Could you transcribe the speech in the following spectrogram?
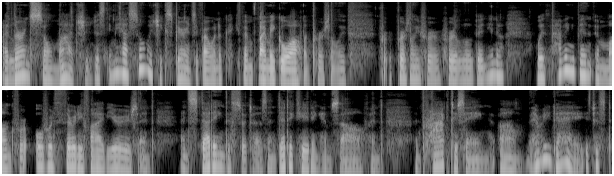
I learn so much. It just, he has so much experience. If I want to, if, I, if I may go off on personally, for, personally for, for a little bit, you know, with having been a monk for over 35 years and, and studying the suttas and dedicating himself and, and practicing, um, every day, it just,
